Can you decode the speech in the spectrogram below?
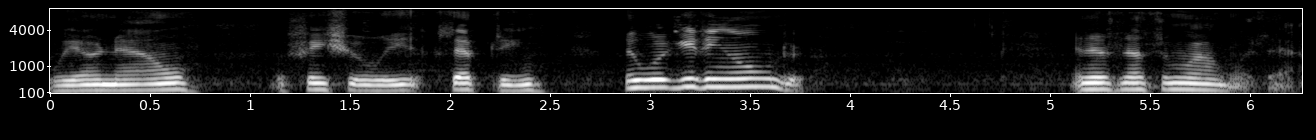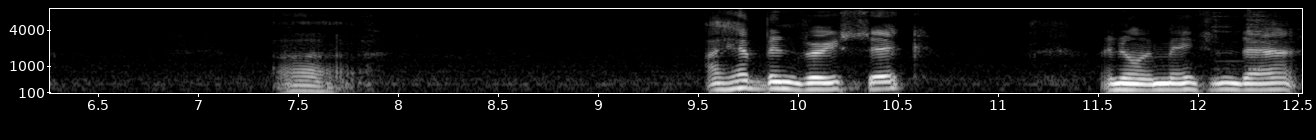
we are now officially accepting that we're getting older, and there's nothing wrong with that. Uh, I have been very sick. I know I mentioned that.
